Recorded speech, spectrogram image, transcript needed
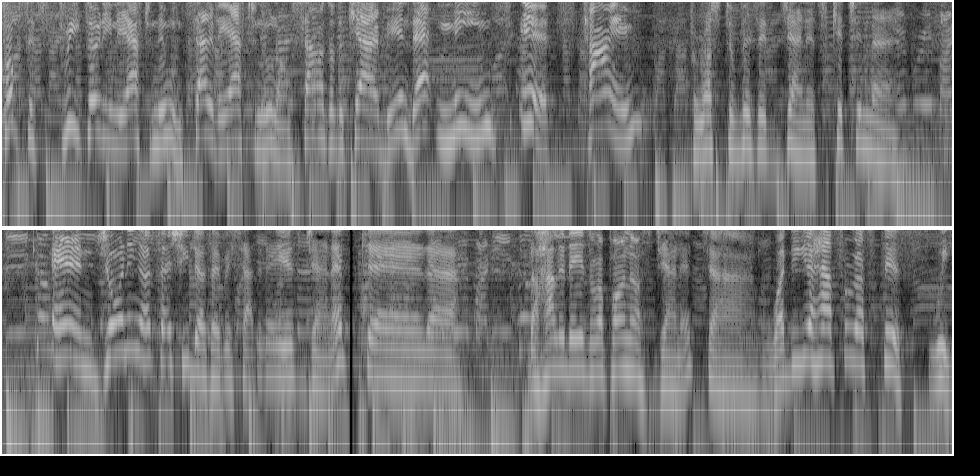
Folks, it's 3.30 in the afternoon, Saturday afternoon on Sounds of the Caribbean. That means it's time for us to visit Janet's Kitchen Man. And joining us, as she does every Saturday, is Janet. And uh, the holidays are upon us, Janet. Uh, what do you have for us this week?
